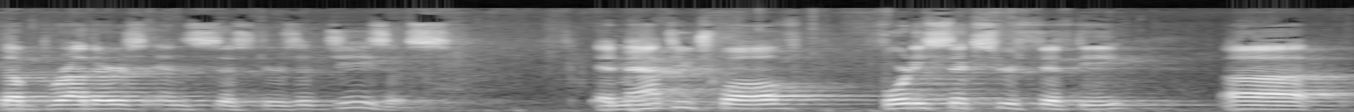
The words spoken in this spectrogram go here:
the brothers and sisters of Jesus? In Matthew 12, 46 through 50, uh,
